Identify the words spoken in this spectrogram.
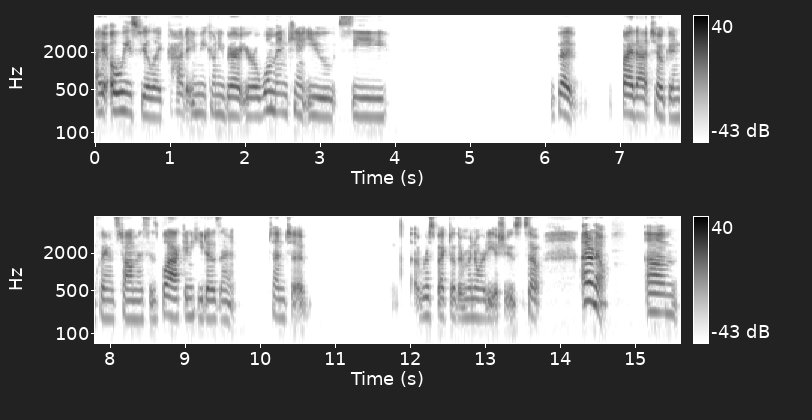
I always feel like, God, Amy Coney Barrett, you're a woman. Can't you see? But by that token, Clarence Thomas is black and he doesn't tend to respect other minority issues. So I don't know. Um,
